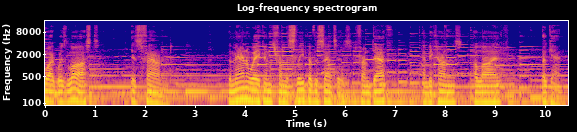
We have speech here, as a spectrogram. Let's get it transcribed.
What was lost is found. The man awakens from the sleep of the senses, from death, and becomes alive again.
